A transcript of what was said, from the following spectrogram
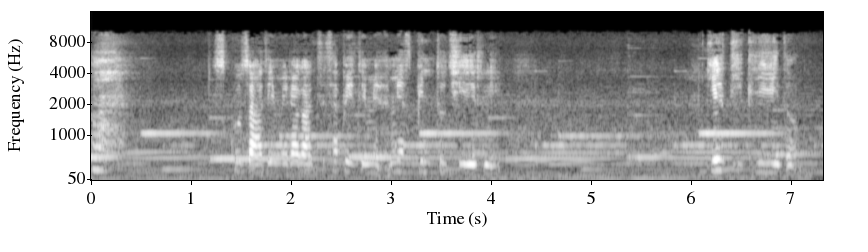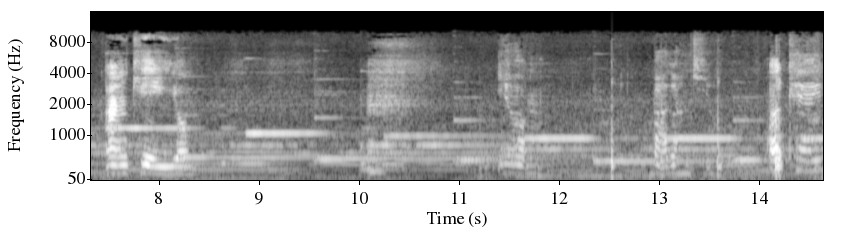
Oh, scusatemi ragazzi, sapete, mi, mi ha spinto Cirli. Io ti credo, anche io. Io vado anch'io. Ok?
